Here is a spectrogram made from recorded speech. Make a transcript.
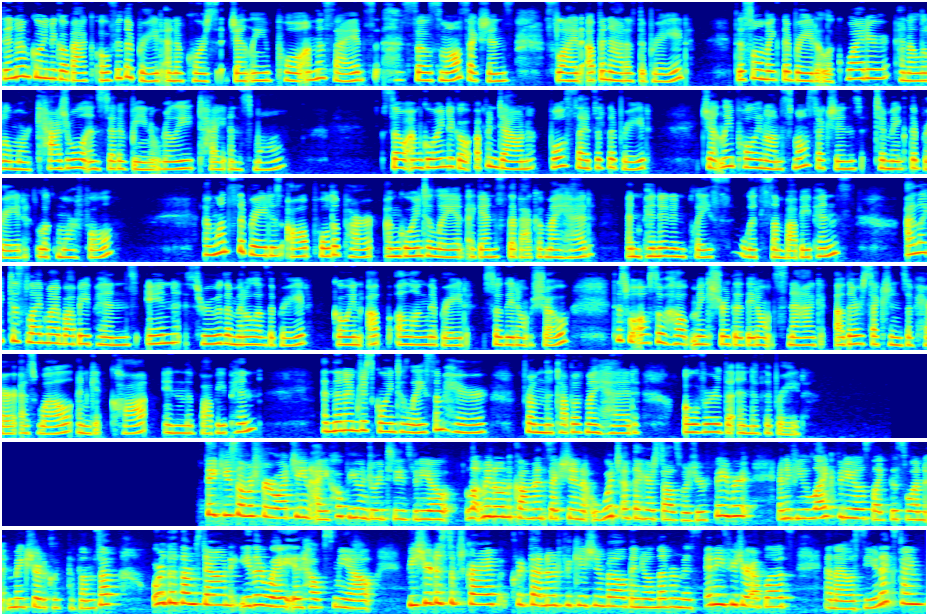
Then I'm going to go back over the braid and of course gently pull on the sides so small sections slide up and out of the braid. This will make the braid look wider and a little more casual instead of being really tight and small. So I'm going to go up and down both sides of the braid, gently pulling on small sections to make the braid look more full. And once the braid is all pulled apart, I'm going to lay it against the back of my head and pin it in place with some bobby pins I like to slide my bobby pins in through the middle of the braid, going up along the braid so they don't show. This will also help make sure that they don't snag other sections of hair as well and get caught in the bobby pin. And then I'm just going to lay some hair from the top of my head over the end of the braid. Thank you so much for watching. I hope you enjoyed today's video. Let me know in the comment section which of the hairstyles was your favorite. And if you like videos like this one, make sure to click the thumbs up or the thumbs down. Either way, it helps me out. Be sure to subscribe, click that notification bell, then you'll never miss any future uploads. And I will see you next time.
